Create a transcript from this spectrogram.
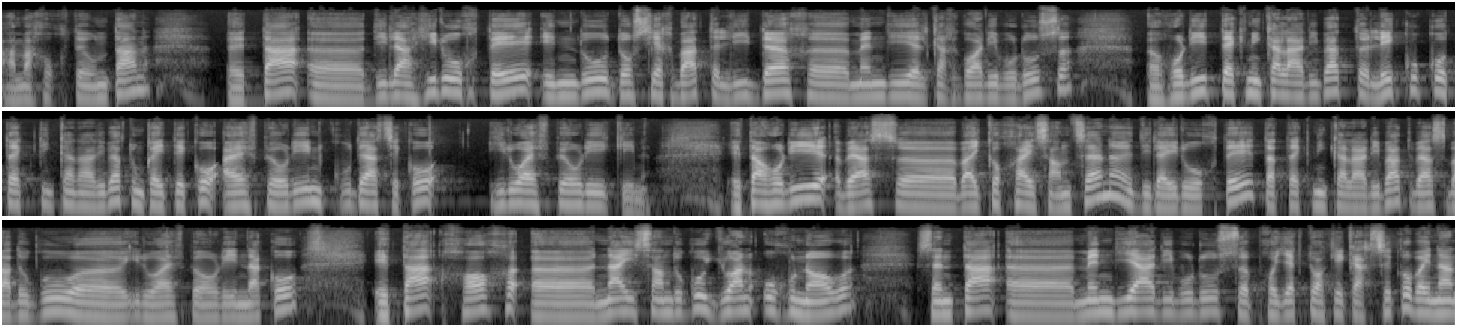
uh, amak urte untan, Eta uh, dila hiru urte indu dosier bat lider uh, mendi elkargoari buruz, uh, hori teknikalari bat, lekuko teknikalari bat, unkaiteko AFP horien kudeatzeko hiru AFP horiekin. Eta hori, behaz, uh, baiko jai izan zen, dila hiru urte, eta teknikalari bat, behaz, badugu uh, hiru AFP horien dako, eta hor, nahi izan dugu joan urgunau, zenta mendiari buruz proiektuak ekartzeko, baina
